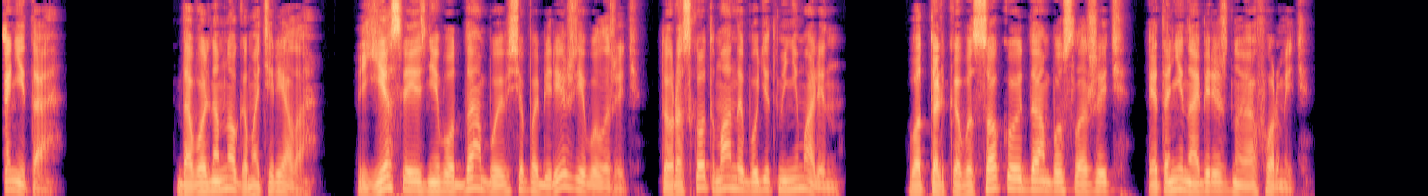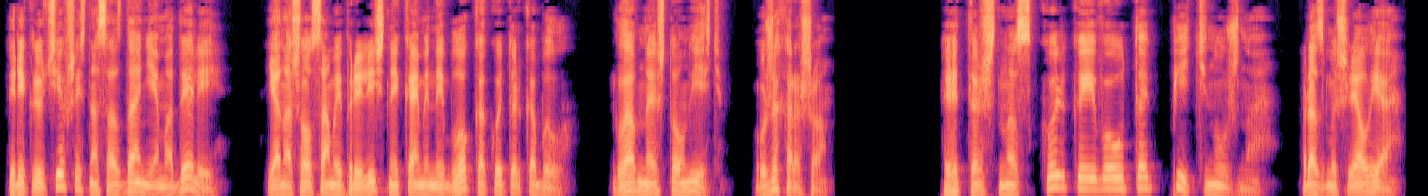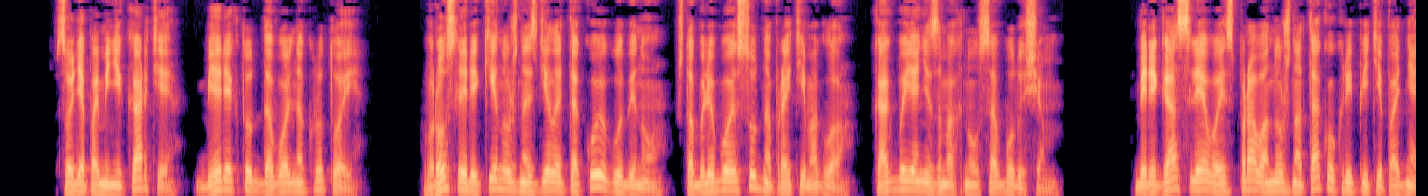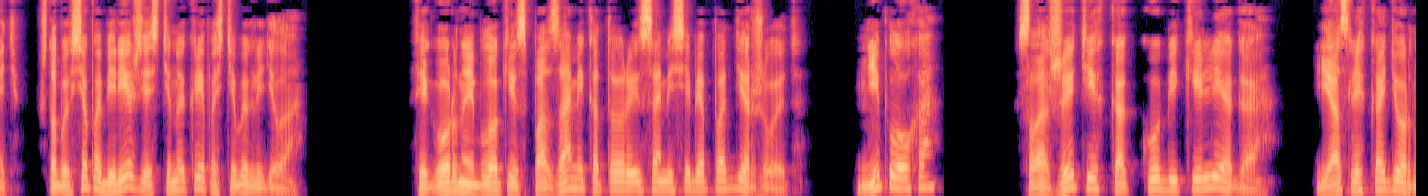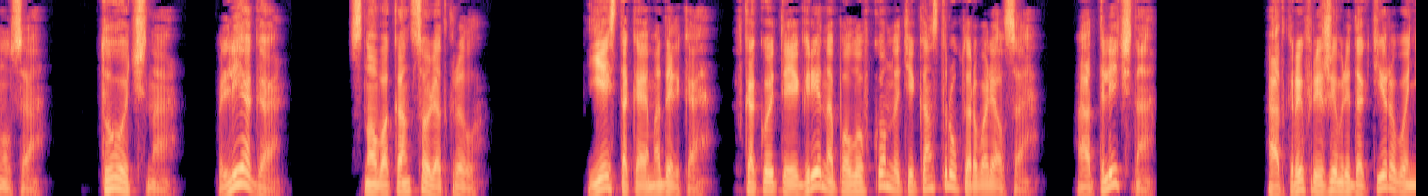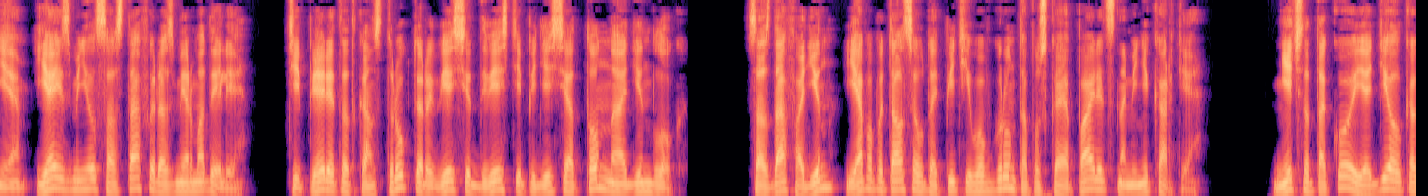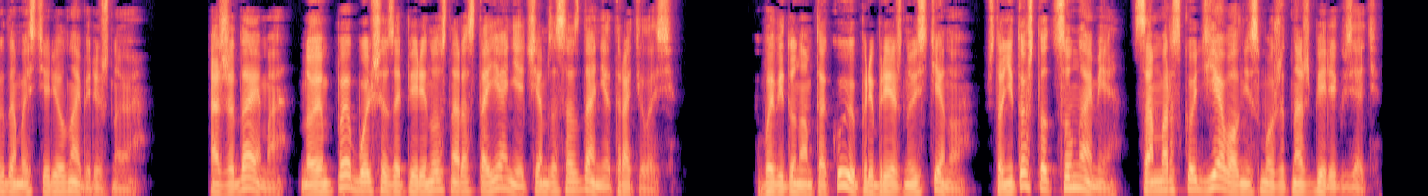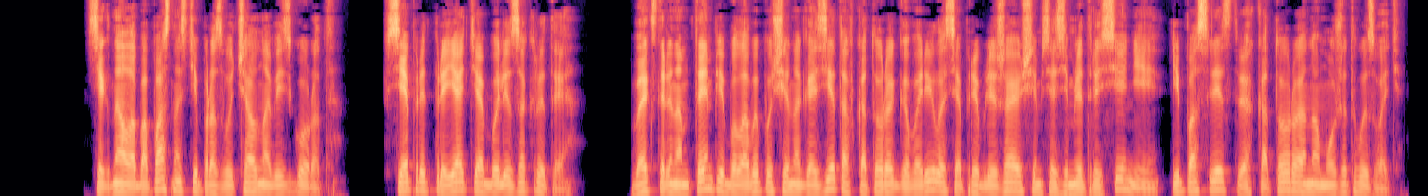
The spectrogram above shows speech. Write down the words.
Анита. Довольно много материала. Если из него дамбу и все побережье выложить, то расход маны будет минимален. Вот только высокую дамбу сложить – это не набережную оформить. Переключившись на создание моделей, я нашел самый приличный каменный блок, какой только был. Главное, что он есть. Уже хорошо. Это ж насколько его утопить нужно, размышлял я. Судя по мини-карте, берег тут довольно крутой. В русле реки нужно сделать такую глубину, чтобы любое судно пройти могло, как бы я ни замахнулся в будущем. Берега слева и справа нужно так укрепить и поднять, чтобы все побережье стеной крепости выглядело. Фигурные блоки с пазами, которые сами себя поддерживают. Неплохо. Сложить их, как кубики лего. Я слегка дернулся. Точно. Лего. Снова консоль открыл. Есть такая моделька. В какой-то игре на полу в комнате конструктор валялся. Отлично. Открыв режим редактирования, я изменил состав и размер модели. Теперь этот конструктор весит 250 тонн на один блок. Создав один, я попытался утопить его в грунт, опуская палец на миникарте. Нечто такое я делал, когда мастерил набережную. Ожидаемо, но МП больше за перенос на расстояние, чем за создание тратилось. Выведу нам такую прибрежную стену, что не то что цунами, сам морской дьявол не сможет наш берег взять. Сигнал об опасности прозвучал на весь город. Все предприятия были закрыты. В экстренном темпе была выпущена газета, в которой говорилось о приближающемся землетрясении и последствиях, которые оно может вызвать.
